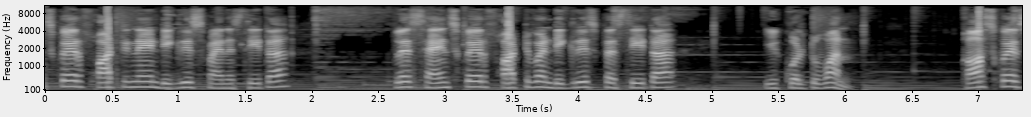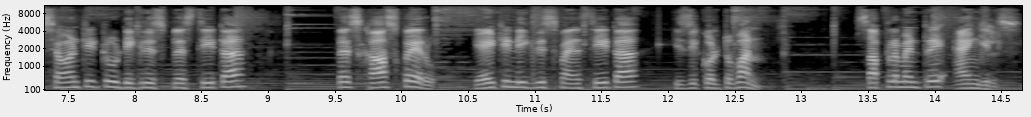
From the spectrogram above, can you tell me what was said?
square 49 degrees minus theta plus sine square 41 degrees plus theta equal to 1 cos square 72 degrees plus theta plus cos square 18 degrees minus theta is equal to 1 supplementary angles.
